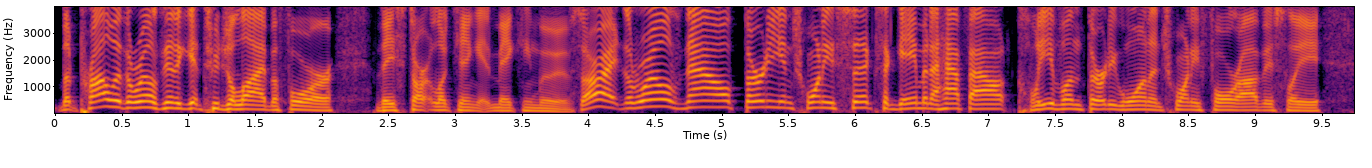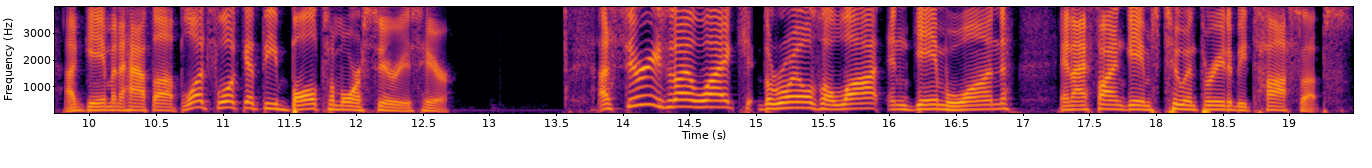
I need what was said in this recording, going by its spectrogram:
But probably the Royals need to get to July before they start looking at making moves. All right, the Royals now 30 and 26, a game and a half out. Cleveland 31 and 24, obviously a game and a half up. Let's look at the Baltimore series here. A series that I like the Royals a lot in game one, and I find games two and three to be toss ups.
